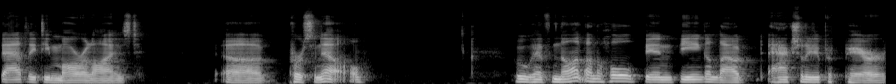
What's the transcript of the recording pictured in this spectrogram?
badly demoralized uh, personnel who have not, on the whole, been being allowed actually to prepare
